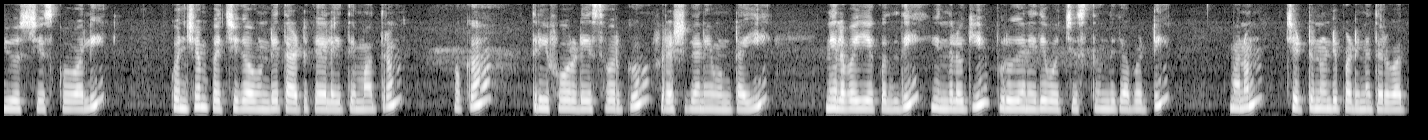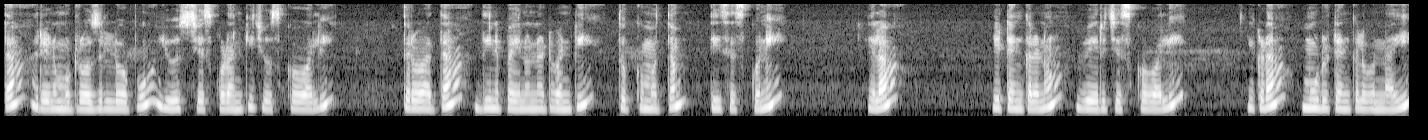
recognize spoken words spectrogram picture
యూస్ చేసుకోవాలి. కొంచెం పచ్చిగా ఉండే తాటికాయలు అయితే మాత్రం ఒక త్రీ ఫోర్ డేస్ వరకు ఫ్రెష్గానే ఉంటాయి. నిలవయ్యే కొద్ది ఇందులోకి పురుగు అనేది వచ్చేస్తుంది కాబట్టి మనం చెట్టు నుండి పడిన తర్వాత రెండు మూడు రోజుల్లోపు యూస్ చేసుకోవడానికి చూసుకోవాలి. తర్వాత దీనిపైన ఉన్నటువంటి తొక్కు మొత్తం తీసేసుకొని ఇలా ఈ టెంకలను వేరు చేసుకోవాలి. ఇక్కడ మూడు టెంకలు ఉన్నాయి.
